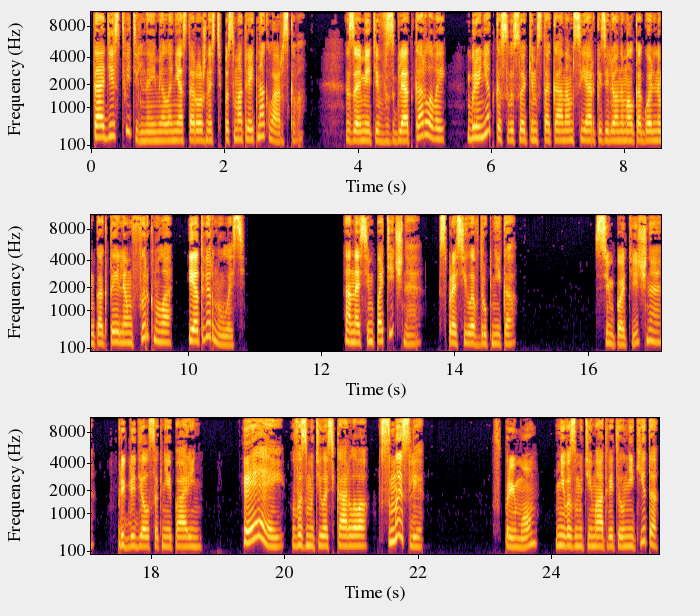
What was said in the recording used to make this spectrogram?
Та действительно имела неосторожность посмотреть на Кларского. Заметив взгляд Карловой, брюнетка с высоким стаканом с ярко-зеленым алкогольным коктейлем фыркнула и отвернулась. «Она симпатичная?» — спросила вдруг Ника. «Симпатичная?» — пригляделся к ней парень. «Эй!» — возмутилась Карлова. «В смысле?» «В прямом?» — невозмутимо ответил Никита,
